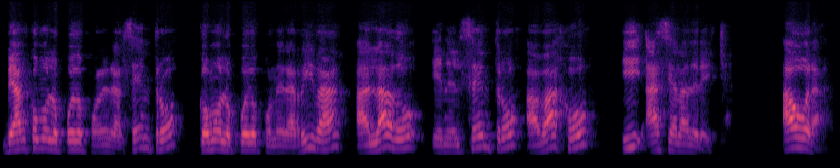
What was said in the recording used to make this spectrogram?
Vean cómo lo puedo poner al centro, cómo lo puedo poner arriba, al lado, en el centro, abajo y hacia la derecha. Ahora,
